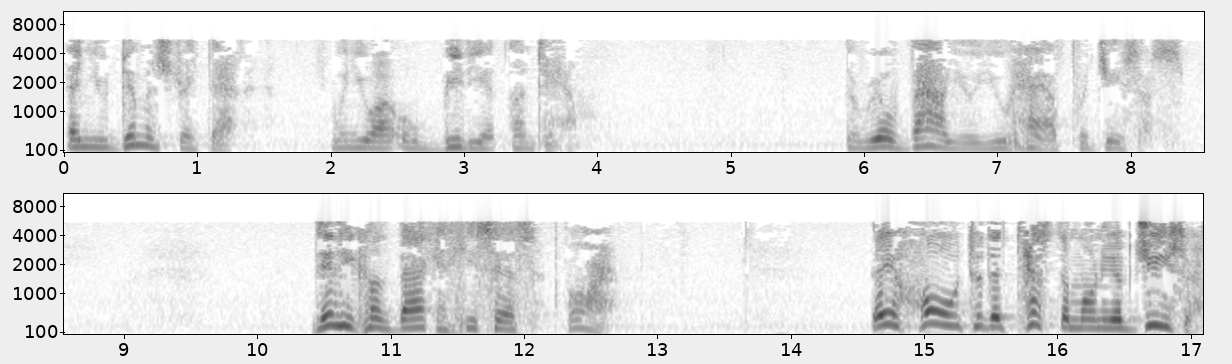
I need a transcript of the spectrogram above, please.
And you demonstrate that when you are obedient unto Him the real value you have for Jesus. Then he comes back and he says, Boy, they hold to the testimony of Jesus.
